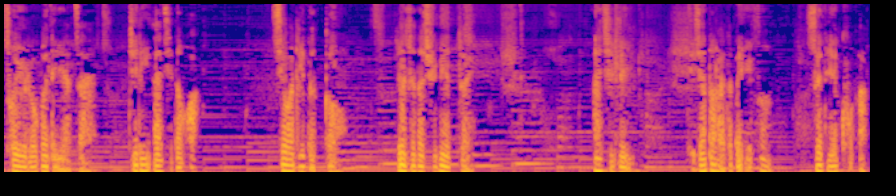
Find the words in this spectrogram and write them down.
所以，如果你也在经历爱情的话，希望你能够认真的去面对爱情里即将到来的每一份酸甜苦辣。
